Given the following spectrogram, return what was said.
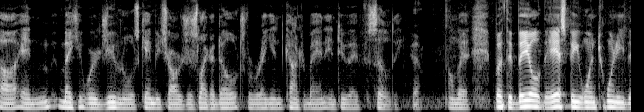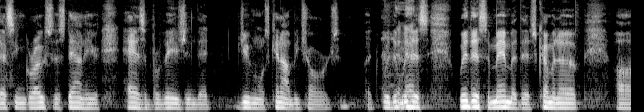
uh, and make it where juveniles can be charged just like adults for bringing contraband into a facility. Yeah. On that, but the bill, the SB 120 that's engrossed that's down here has a provision that juveniles cannot be charged. But with, with that- this with this amendment that's coming up, uh,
